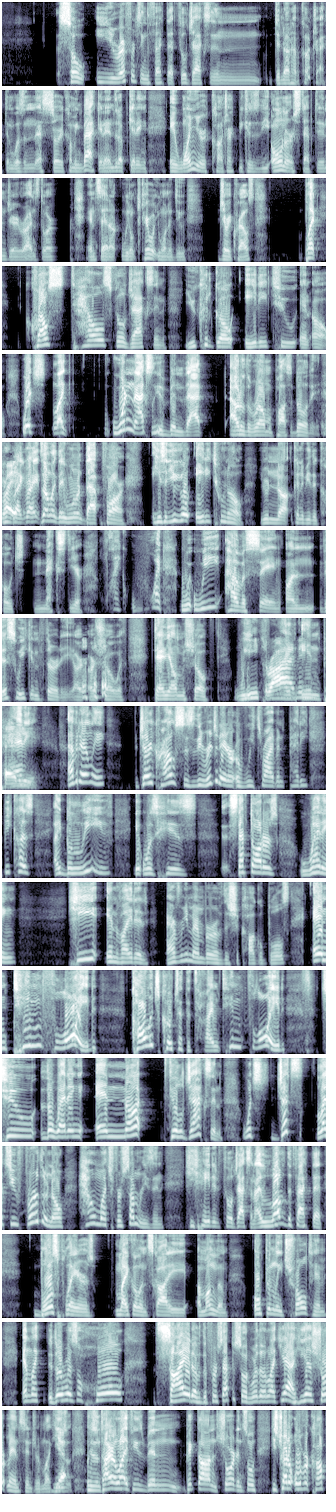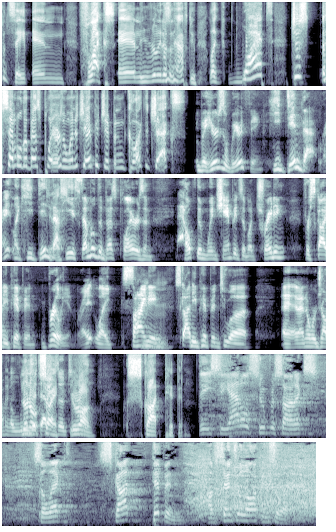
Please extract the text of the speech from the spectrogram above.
So you're referencing the fact that Phil Jackson did not have a contract and wasn't necessarily coming back and ended up getting a one-year contract because the owner stepped in, Jerry Reinsdorf, and said, uh, "We don't care what you want to do, Jerry Krause." But Krause tells Phil Jackson, you could go 82 and 0, which like wouldn't actually have been that out of the realm of possibility. Right. Like, right. It's not like they weren't that far. He said, you go 82 and 0. You're not going to be the coach next year. Like, what? We have a saying on This Week in 30, our, our show with Danielle Michaud. We, we thrive, thrive, in petty. petty. Evidently, Jerry Krause is the originator of We Thrive in Petty because I believe it was his stepdaughter's wedding. He invited every member of the Chicago Bulls and Tim Floyd, college coach at the time, Tim Floyd, to the wedding and not Phil Jackson, which just lets you further know how much, for some reason, he hated Phil Jackson. I love the fact that Bulls players Michael and Scottie among them openly trolled him and like there was a whole side of the first episode where they're like, yeah, he has short man syndrome. Like yeah. his entire life he's been picked on and short, and so he's trying to overcompensate and flex, and he really doesn't have to. Like what? Just assemble the best players and win a championship and collect the checks. But here's the weird thing: he did that, right? Like he did yes. that. He assembled the best players and helped them win championship. Like trading for Scottie Pippen, brilliant, right? Like signing mm-hmm. Scottie Pippen to a, and I know we're jumping a little no, bit. No, sorry, you're wrong. Scott Pippen. The Seattle Supersonics select Scott Pippen of Central Arkansas.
